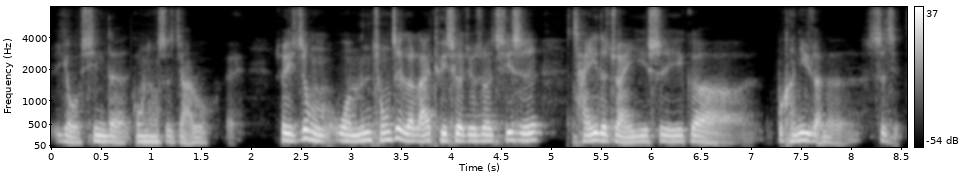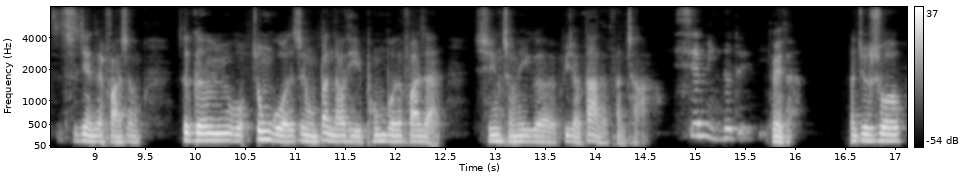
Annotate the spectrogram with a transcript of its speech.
有新的工程师加入。对，所以这种我们从这个来推测，就是说，其实产业的转移是一个不可逆转的事情事件在发生。这跟我中国的这种半导体蓬勃的发展形成了一个比较大的反差，鲜明的对比。对的，那就是说。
